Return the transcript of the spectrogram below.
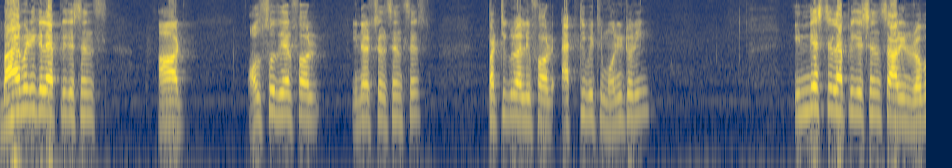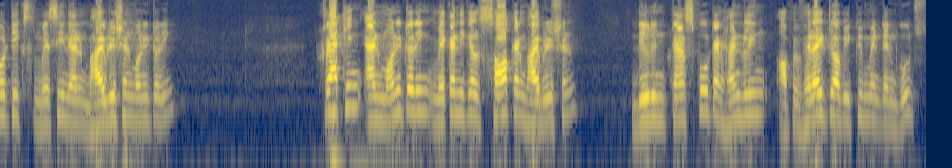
Biomedical applications are also there for inertial sensors particularly for activity monitoring. Industrial applications are in robotics, machine and vibration monitoring. Tracking and monitoring mechanical shock and vibration during transport and handling of a variety of equipment and goods.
